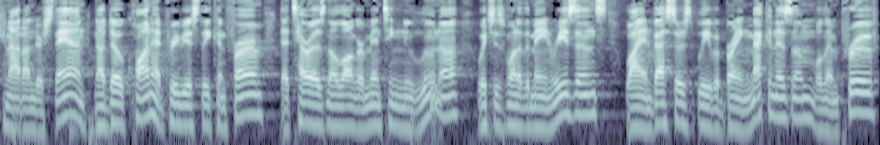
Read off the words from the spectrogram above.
cannot understand. Now Do Kwon had previously confirmed that Terra is no longer minting new Luna, which is one of the main reasons why investors believe a burning mechanism will improve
